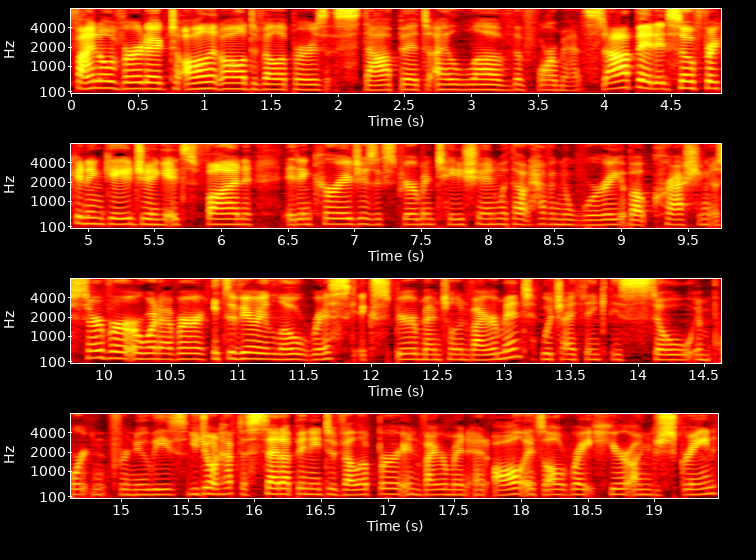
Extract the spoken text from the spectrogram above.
Final verdict all in all, developers, stop it. I love the format. Stop it. It's so freaking engaging engaging, it's fun, it encourages experimentation without having to worry about crashing a server or whatever. It's a very low risk experimental environment, which I think is so important for newbies. You don't have to set up any developer environment at all, it's all right here on your screen,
